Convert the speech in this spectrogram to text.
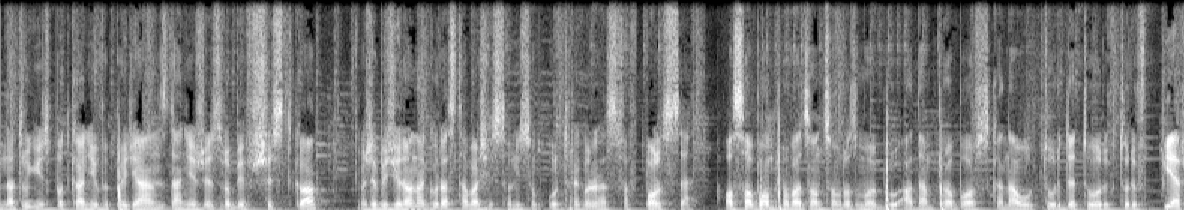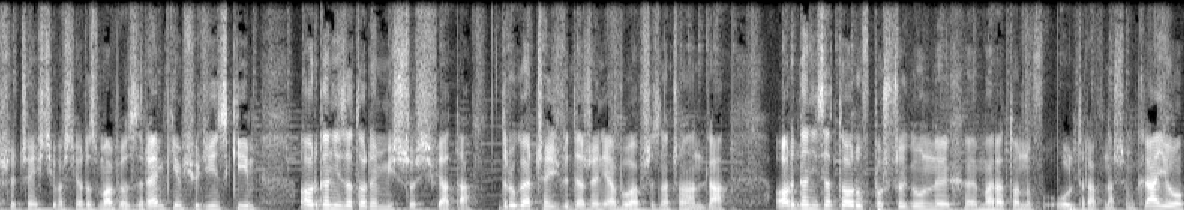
Na drugim spotkaniu wypowiedziałem zdanie, że zrobię wszystko, żeby Zielona Góra stała się stolicą ultrakolarstwa w Polsce. Osobą prowadzącą rozmowę był Adam Probosz z kanału Tour de Tour, który w pierwszej części właśnie rozmawiał z Remkiem Siudzińskim, organizatorem Mistrzostw Świata. Druga część wydarzenia była przeznaczona dla organizatorów poszczególnych maratonów ultra w naszym kraju.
